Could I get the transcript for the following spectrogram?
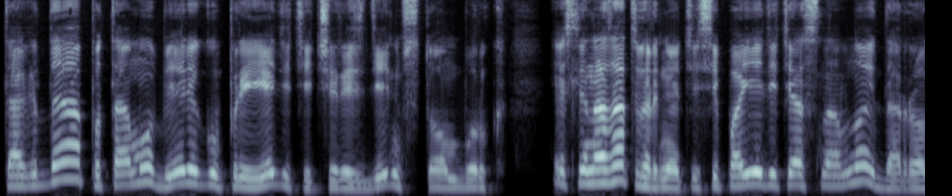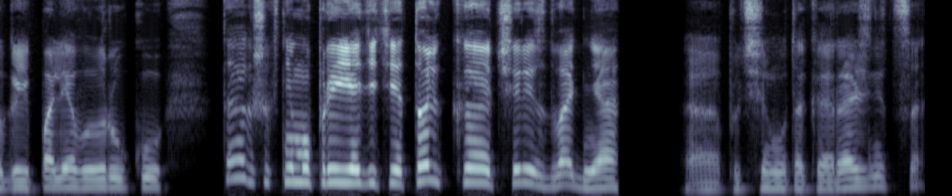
Тогда по тому берегу приедете через день в Стомбург. Если назад вернетесь и поедете основной дорогой по левую руку, также к нему приедете только через два дня. А почему такая разница?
